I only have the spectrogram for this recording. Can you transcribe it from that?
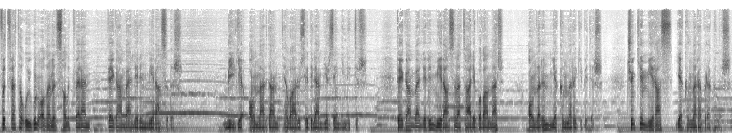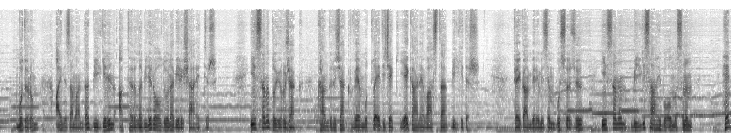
fıtrata uygun olanı salık veren peygamberlerin mirasıdır. Bilgi onlardan tevarüs edilen bir zenginliktir. Peygamberlerin mirasına talip olanlar, onların yakınları gibidir. Çünkü miras yakınlara bırakılır. Bu durum aynı zamanda bilginin aktarılabilir olduğuna bir işarettir. İnsanı doyuracak, kandıracak ve mutlu edecek yegane vasıta bilgidir. Peygamberimizin bu sözü, insanın bilgi sahibi olmasının hem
